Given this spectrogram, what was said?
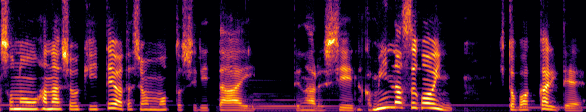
そのお話を聞いて私ももっと知りたいってなるしなんかみんなすごい人ばっかりで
